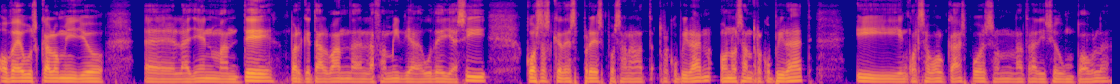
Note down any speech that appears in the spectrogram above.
o veus que a lo millor eh, la gent manté, perquè tal banda en la família ho deia així, coses que després pues, anat recopilant o no s'han recopilat, i en qualsevol cas pues, són la tradició d'un poble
